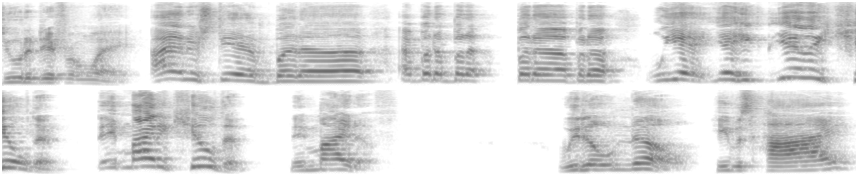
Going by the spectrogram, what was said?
do it a different way. I understand, but uh, but uh, but uh, but uh, but uh, well, yeah, yeah, he, yeah, they killed him. They might have killed him. They might have. We don't know. He was high.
